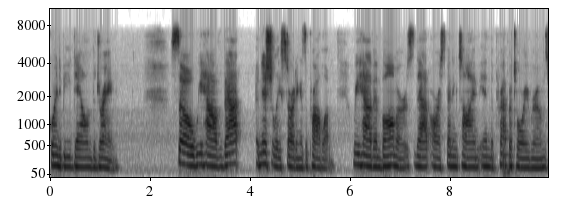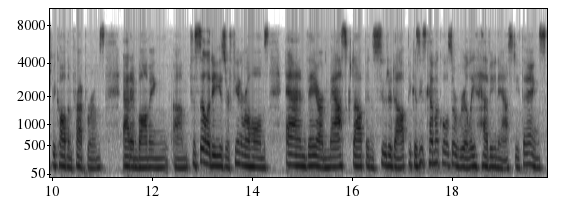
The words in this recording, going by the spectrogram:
going to be down the drain. So we have that initially starting as a problem we have embalmers that are spending time in the preparatory rooms. We call them prep rooms at embalming um, facilities or funeral homes, and they are masked up and suited up because these chemicals are really heavy, nasty things.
